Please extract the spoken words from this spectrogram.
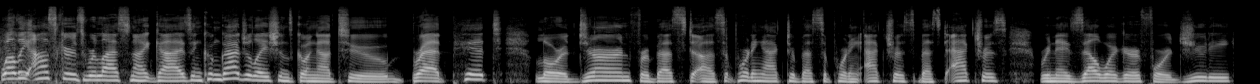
Well, the Oscars were last night, guys, and congratulations going out to Brad Pitt, Laura Dern for Best uh, Supporting Actor, Best Supporting Actress, Best Actress, Renee Zellweger for Judy,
